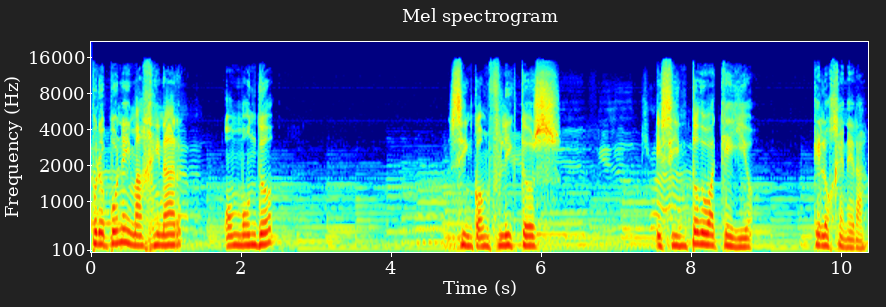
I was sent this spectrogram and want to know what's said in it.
propone imaginar un mundo sin conflictos y sin todo aquello que lo genera.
